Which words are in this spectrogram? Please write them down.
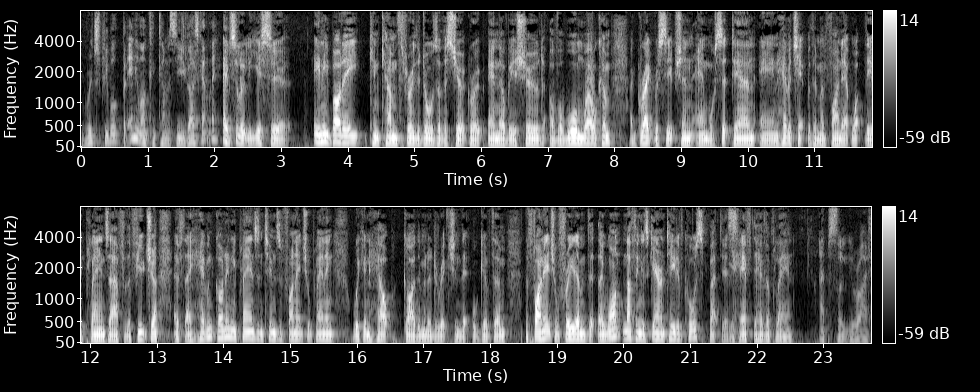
rich people, but anyone can come and see you guys, can't they? Absolutely, yes, sir anybody can come through the doors of the Stewart Group and they'll be assured of a warm welcome, a great reception, and we'll sit down and have a chat with them and find out what their plans are for the future. If they haven't got any plans in terms of financial planning, we can help guide them in a direction that will give them the financial freedom that they want. Nothing is guaranteed, of course, but yes. you have to have a plan. Absolutely right.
